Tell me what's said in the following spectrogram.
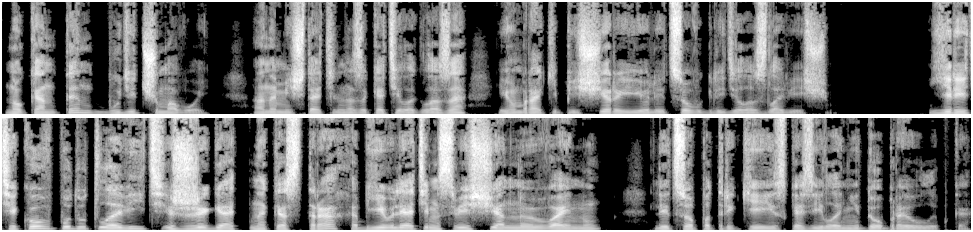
но контент будет чумовой. Она мечтательно закатила глаза, и в мраке пещеры ее лицо выглядело зловещим. Еретиков будут ловить, сжигать на кострах, объявлять им священную войну. Лицо Патрикея исказила недобрая улыбка.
